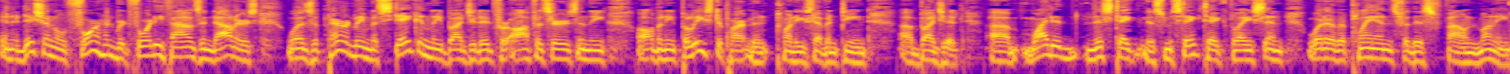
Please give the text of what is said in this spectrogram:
An additional $440,000 was apparently mistakenly budgeted for officers in the Albany Police Department 2017 uh, budget. Um, why did this take this mistake take place, and what are the plans for this found money?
